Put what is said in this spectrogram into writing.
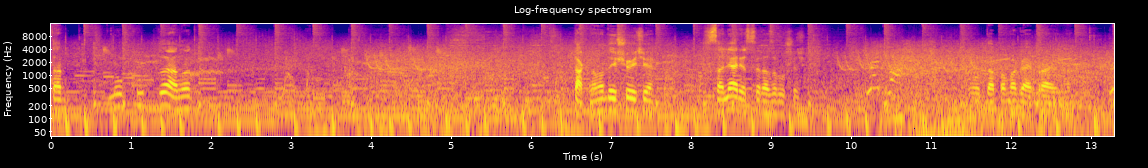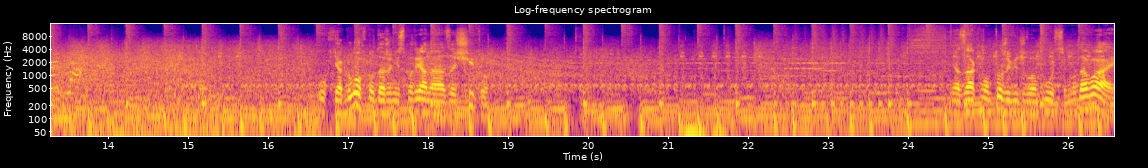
Да, ну куда? Ну... Так, нам надо еще эти солярисы разрушить. Вот, да, помогай, правильно. Ух, я глохну даже несмотря на защиту. Я за окном тоже Vigilant 8. Ну давай.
